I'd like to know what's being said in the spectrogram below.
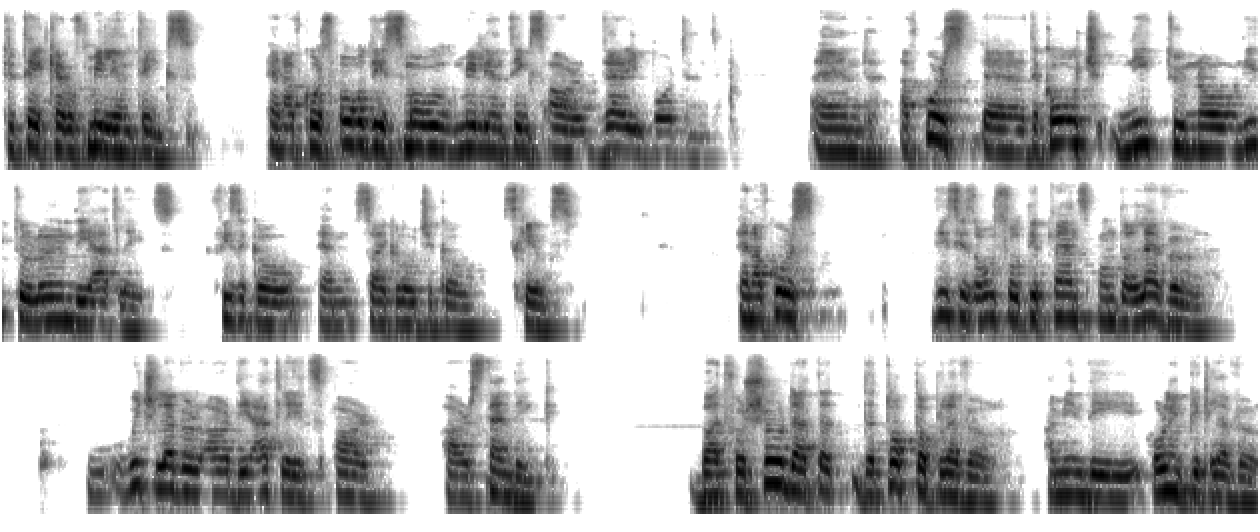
to take care of million things and of course all these small million things are very important. And of course the, the coach need to know need to learn the athletes physical and psychological skills. And of course this is also depends on the level which level are the athletes are are standing. But for sure that the, the top top level i mean the olympic level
